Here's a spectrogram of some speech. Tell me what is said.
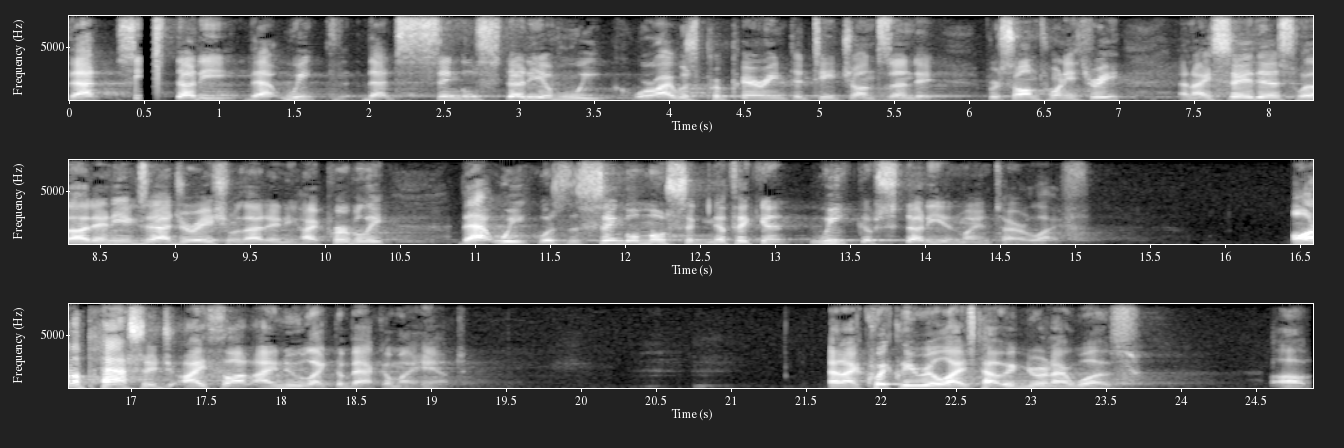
That study, that week, that single study of week where I was preparing to teach on Sunday for Psalm 23, and I say this without any exaggeration, without any hyperbole, that week was the single most significant week of study in my entire life. On a passage I thought I knew like the back of my hand. And I quickly realized how ignorant I was. Uh,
